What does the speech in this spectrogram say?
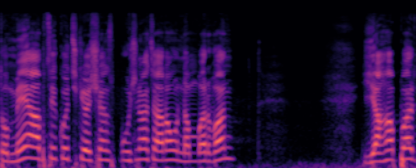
तो मैं आपसे कुछ क्वेश्चन पूछना चाह रहा हूँ। नंबर वन यहाँ पर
